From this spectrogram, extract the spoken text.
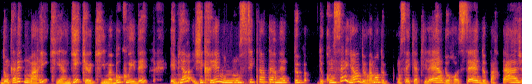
Donc, avec mon mari, qui est un geek, qui m'a beaucoup aidé, eh bien, j'ai créé mon, mon, site internet de, de conseils, hein, de vraiment de conseils capillaires, de recettes, de partage.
